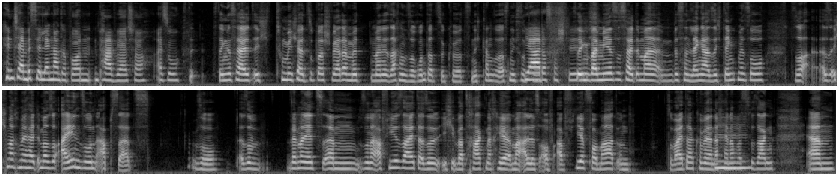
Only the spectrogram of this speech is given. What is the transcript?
hinterher ein bisschen länger geworden, ein paar Wörter. Also. Das Ding ist halt, ich tue mich halt super schwer damit, meine Sachen so runterzukürzen. Ich kann sowas nicht so Ja, gut. das verstehe Deswegen, ich. Bei mir ist es halt immer ein bisschen länger. Also ich denke mir so, so, also ich mache mir halt immer so einen so einen Absatz. So. Also wenn man jetzt ähm, so eine A4-Seite, also ich übertrage nachher immer alles auf A4-Format und so weiter, können wir ja nachher mhm. noch was mhm. zu sagen. Ähm,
